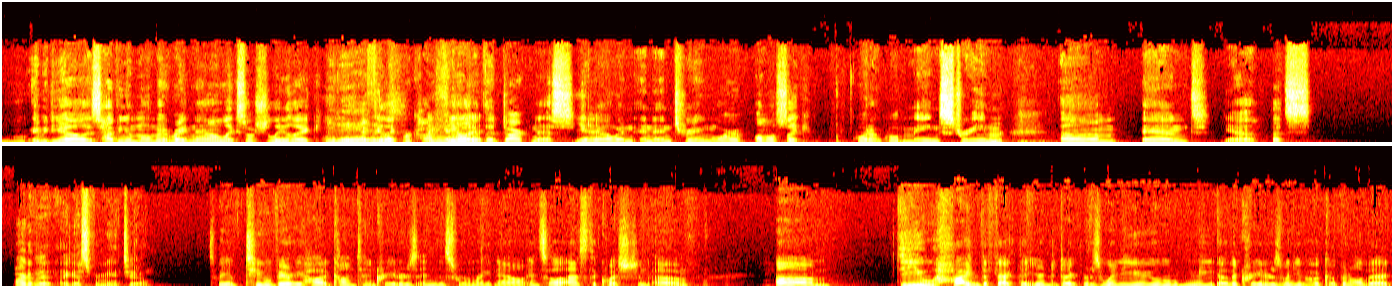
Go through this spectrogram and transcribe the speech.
ABDL is having a moment right now, like socially, like I feel like we're coming out it. of the darkness, you Yeah. know, and, and entering more of almost like quote unquote mainstream. Um, and yeah, that's part of it, I guess, for me too. So we have two very hot content creators in this room right now, and so I'll ask the question of, um, do you hide the fact that you're into diapers when you meet other creators, when you hook up and all that?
